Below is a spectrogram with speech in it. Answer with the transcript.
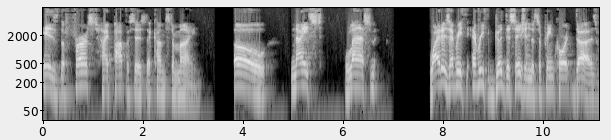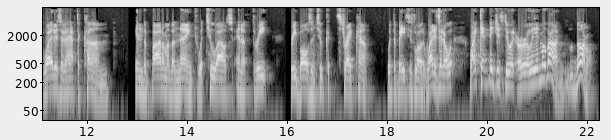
is the first hypothesis that comes to mind. Oh, nice last. Why does every every good decision the Supreme Court does? Why does it have to come in the bottom of the ninth with two outs and a three three balls and two strike count with the bases loaded. Why does it? Why can't they just do it early and move on? Normal.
